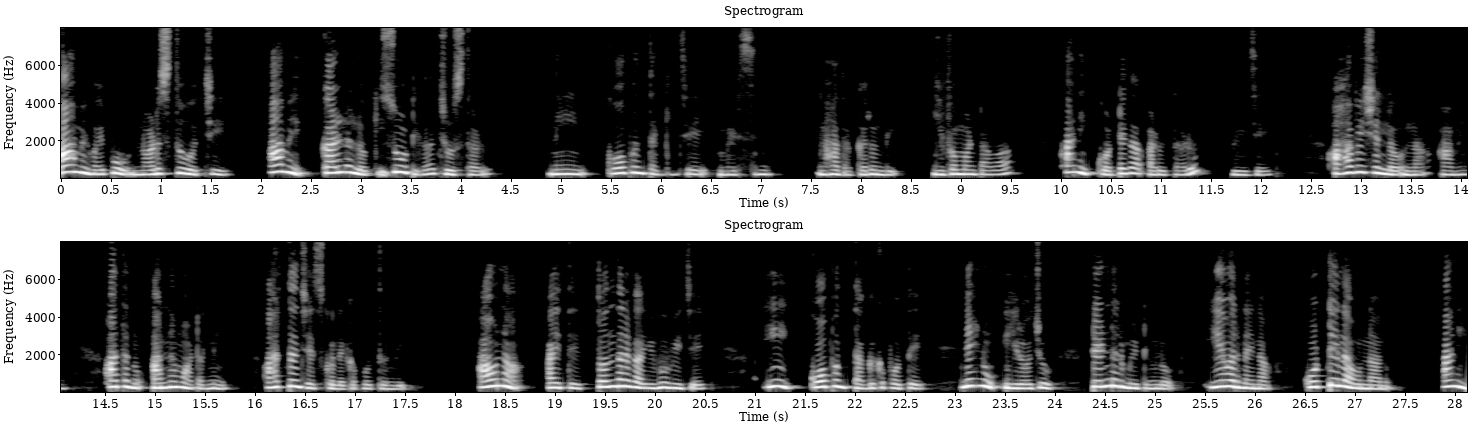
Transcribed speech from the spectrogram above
ఆమె వైపు నడుస్తూ వచ్చి ఆమె కళ్ళలోకి సూటిగా చూస్తాడు. నీ కోపం తగ్గించే మెడిసిన్ నా దగ్గరుంది ఇవ్వమంటావా? అని కొట్టగా అడుగుతాడు విజయ్. ఆవేశంలో ఉన్న ఆమె అతను అన్న మాటల్ని అర్థం చేసుకోలేకపోతుంది. అవునా? అయితే తొందరగా ఇవ్వు విజయ్. ఈ కోపం తగ్గకపోతే నేను ఈరోజు టెండర్ మీటింగ్లో ఎవరినైనా కొట్టేలా ఉన్నాను అని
